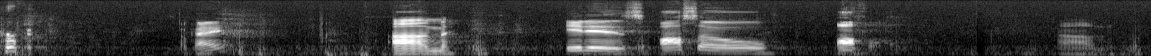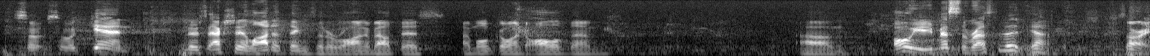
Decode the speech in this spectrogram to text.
perfectly. Okay? Um, it is also awful. Um, so, so again, there's actually a lot of things that are wrong about this. I won't go into all of them. Um, oh, you missed the rest of it? Yeah. Sorry.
